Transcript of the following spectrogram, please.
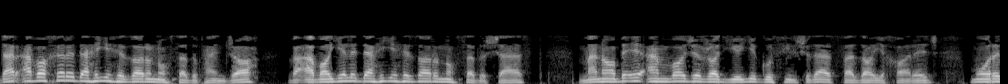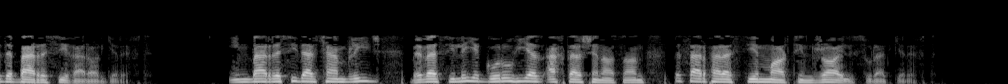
در اواخر دهه 1950 و اوایل دهه 1960 منابع امواج رادیویی گسیل شده از فضای خارج مورد بررسی قرار گرفت. این بررسی در کمبریج به وسیله گروهی از اخترشناسان به سرپرستی مارتین رایل صورت گرفت.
